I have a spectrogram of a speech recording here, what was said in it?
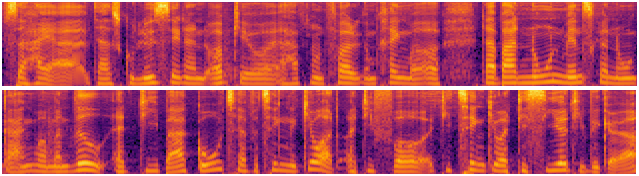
så har jeg, der har skulle løse en eller anden opgave, og jeg har haft nogle folk omkring mig, og der er bare nogle mennesker nogle gange, hvor man ved, at de er bare gode til at få tingene gjort, og de får de ting gjort, de siger, de vil gøre.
